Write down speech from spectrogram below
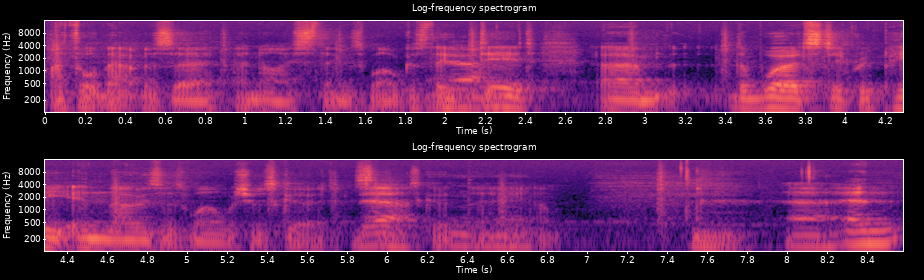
I thought that was a, a nice thing as well because they Yeah. did, um, the words did repeat in those as well, which was good. So Yeah. it's good there. Yeah. Uh, and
